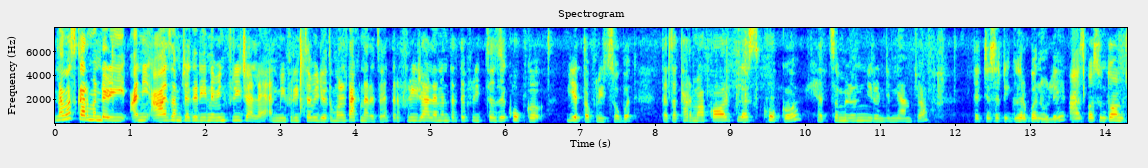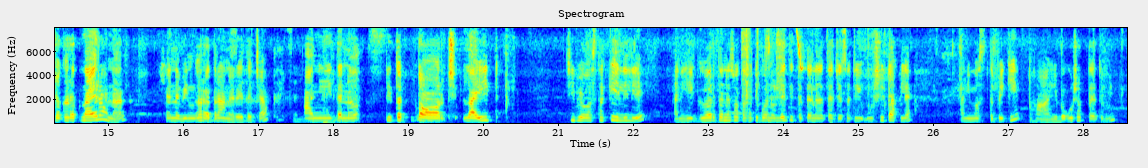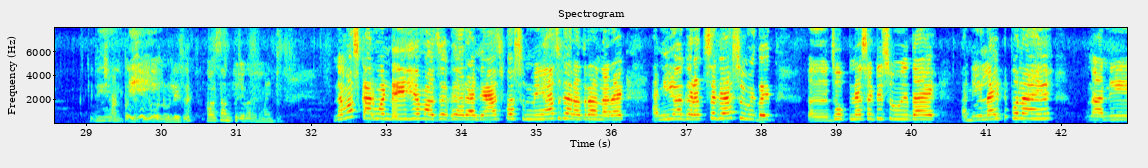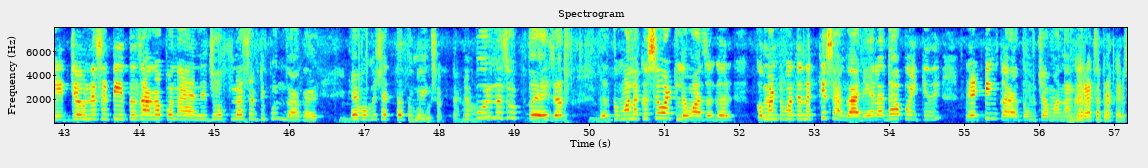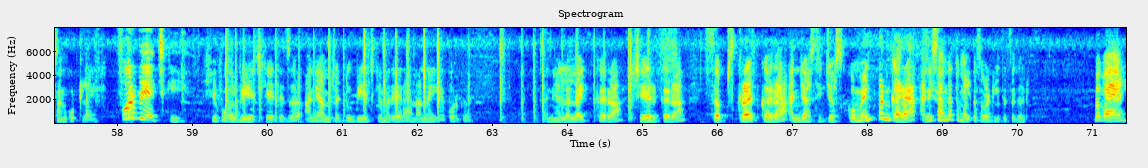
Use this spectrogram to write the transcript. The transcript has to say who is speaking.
Speaker 1: नमस्कार मंडळी आणि आज आमच्या घरी नवीन फ्रीज आला आहे आणि मी फ्रीजचा व्हिडिओ तुम्हाला टाकणारच आहे. तर फ्रीज आल्यानंतर ते फ्रीजचं जे खोकं येतं फ्रीजसोबत त्याचा थर्माकॉल प्लस खोकं ह्याचं मिळून निरंजनने आमच्या त्याच्यासाठी घर बनवले. आजपासून तो आमच्या घरात नाही राहणार ह्या नवीन घरात राहणार आहे त्याच्या. आणि त्यानं तिथं टॉर्च लाईटची व्यवस्था केलेली आहे. आणि हे घर त्यानं स्वतःसाठी बनवले तिथं त्यानं त्याच्यासाठी उशी टाकल्या. आणि मस्तपैकी हां हे बघू शकताय तुम्ही. किती छान पद्धतीने बनवले घर. हा सांग तुझ्या घराची माहिती.
Speaker 2: नमस्कार मंडळी हे माझं घर आणि आजपासून मी ह्याच घरात राहणार आहे. आणि या घरात सगळ्या सुविधा आहेत. झोपण्यासाठी सुविधा आहे आणि लाइट पण आहे. आणि जेवण्यासाठी इथं जागा पण आहे आणि झोपण्यासाठी पण जागा आहे. हे बघू शकता तुम्ही.
Speaker 1: बघू शकता
Speaker 2: मी. पूर्ण झोपतोय ह्याच्यात. तर तुम्हाला कसं वाटलं माझं घर? कमेंटमध्ये नक्की सांगा आणि याला दहा पैकी रेटिंग करा तुमच्या मनाने.
Speaker 1: घराचा प्रकार सांग कुठला आहे?
Speaker 2: फोर बी एच के
Speaker 1: हे फोर बी एच के आहे त्याचं. आणि आमच्या टू बी एच केमध्ये राहणार नाही आहे पोरगं. आणि ह्याला लाईक करा शेअर करा सबस्क्राईब करा आणि जास्तीत जास्त कमेंट पण करा. आणि सांगा तुम्हाला कसं वाटलं त्याचं घर. Bye bye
